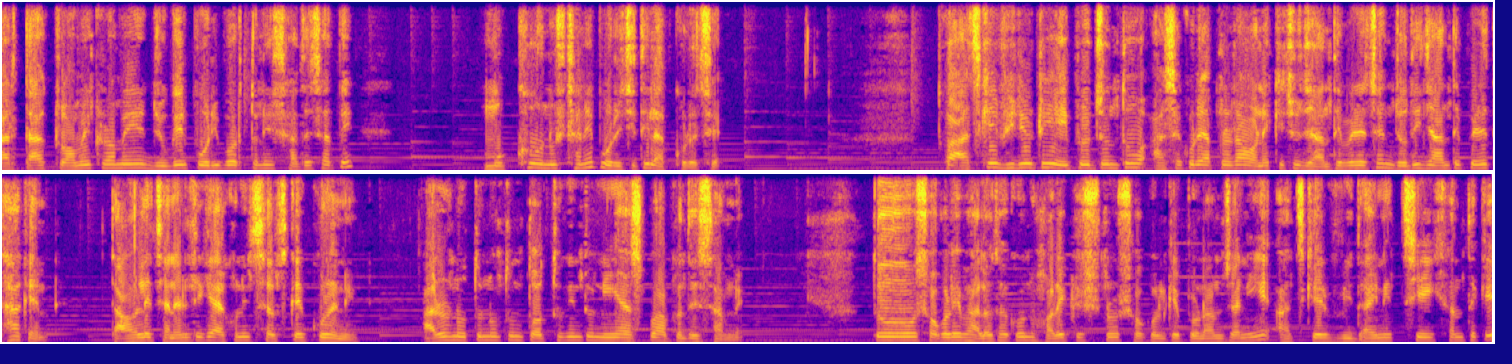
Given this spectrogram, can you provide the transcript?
আর তা ক্রমে ক্রমে যুগের পরিবর্তনের সাথে সাথে মুখ্য অনুষ্ঠানে পরিচিতি লাভ করেছে। তো আজকের ভিডিওটি এই পর্যন্ত। আশা করি আপনারা অনেক কিছু জানতে পেরেছেন। যদি জানতে পেরে থাকেন, তাহলে চ্যানেলটিকে এখনই সাবস্ক্রাইব করে নিন। আরও নতুন নতুন তথ্য কিন্তু নিয়ে আসব আপনাদের সামনে। তো সকলে ভালো থাকুন। হরে কৃষ্ণ, সকলকে প্রণাম জানিয়ে আজকের বিদায় নিচ্ছি এখান থেকে।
